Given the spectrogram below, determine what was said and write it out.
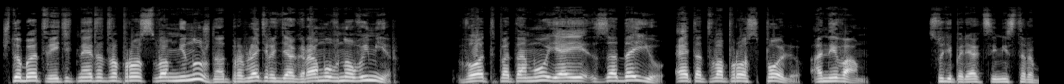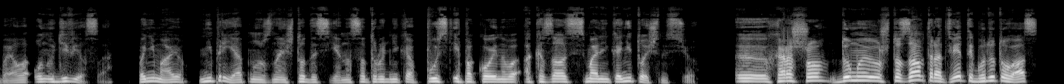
Чтобы ответить на этот вопрос, вам не нужно отправлять радиограмму в новый мир. Вот потому я и задаю этот вопрос Полю, а не вам. Судя по реакции мистера Белла, он удивился. Понимаю, неприятно узнать, что досье на сотрудника, пусть и покойного, оказалось с маленькой неточностью. Э, хорошо, думаю, что завтра ответы будут у вас.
